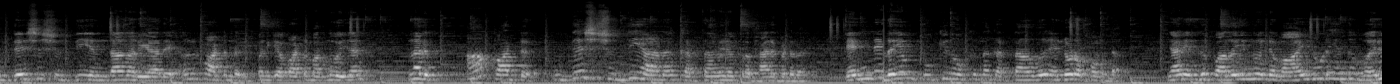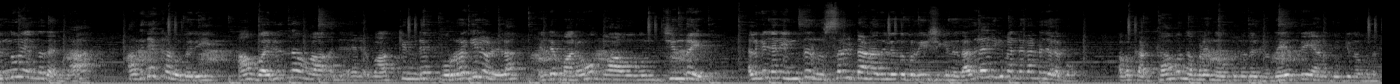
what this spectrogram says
ഉദ്ദേശ ശുദ്ധി എന്താണെന്നറിയാതെ ഒരു പാട്ടുണ്ട്. ഇപ്പൊ എനിക്ക് ആ പാട്ട് മറന്നുപോയി ഞാൻ എന്നാലും ആ പാട്ട് ഉദ്ദേശ ശുദ്ധിയാണ് കർത്താവിന് പ്രധാനപ്പെട്ടത്. എന്റെ ഹൃദയം തൂക്കി നോക്കുന്ന കർത്താവ് എന്നോടൊപ്പം ഉണ്ട് ഞാൻ എന്ത് പറയുന്നു എന്റെ വായിലൂടെ എന്ത് വരുന്നു എന്നതല്ല അതിനേക്കാൾ ഉപരി ആ വരുന്ന വാക്കിന്റെ പുറകിലുള്ള എന്റെ മനോഭാവവും ചിന്തയും അല്ലെങ്കിൽ ഞാൻ എന്ത് റിസൾട്ടാണ് അതിൽ നിന്ന് പ്രതീക്ഷിക്കുന്നത് അതിലായിരിക്കും എന്റെ കണ്ണ് ചിലപ്പോൾ അപ്പൊ കർത്താവ് നമ്മളെ നോക്കുന്നത് ഹൃദയത്തെയാണ് തൂക്കി നോക്കുന്നത്.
